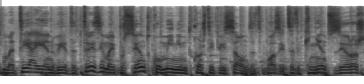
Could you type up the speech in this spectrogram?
Uma TINB de 3,5% com mínimo de constituição de depósito de 500 euros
